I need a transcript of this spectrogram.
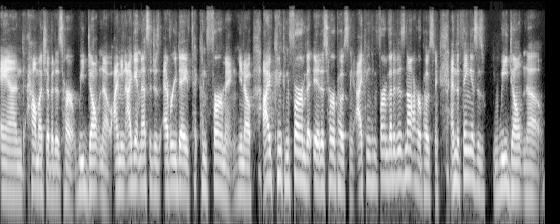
and how much of it is her. We don't know. I mean, I get messages every day t- confirming, you know, I can confirm that it is her posting. I can confirm that it is not her posting. And the thing is is we don't know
